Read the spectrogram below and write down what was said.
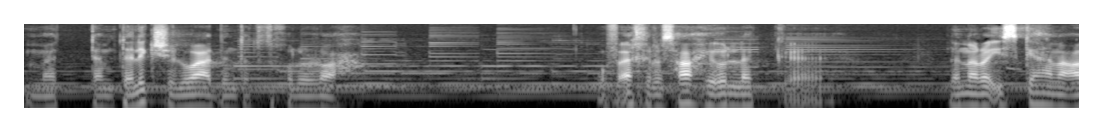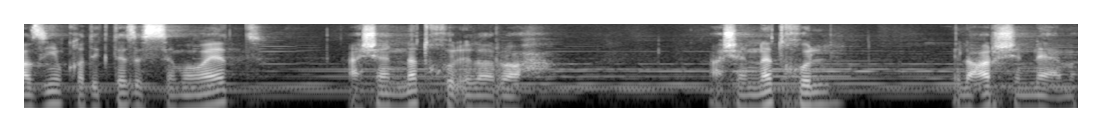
ما تمتلكش الوعد إنت تدخل الراحة. وفي آخر إصحاح يقول لك لنا رئيس كهنة عظيم قد اجتاز السماوات عشان ندخل إلى الراحة عشان ندخل إلى عرش النعمة.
